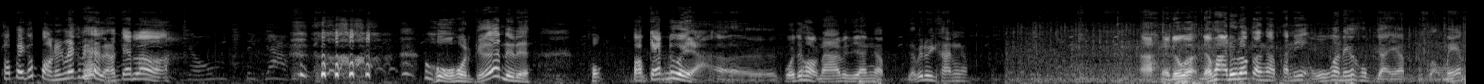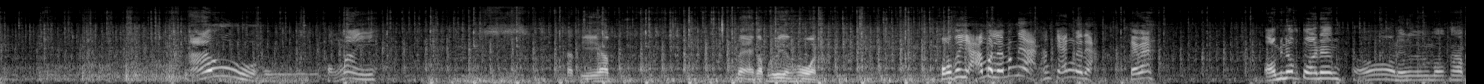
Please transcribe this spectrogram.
เขาไปก็ป๋องเล็กๆไม่ใช่เหรอแก๊สล่อเดี๋ยวมันติดยากโอ้โหโหดเกินเลยเนี่ย พกเตาแก๊สด้วยอะเออกลัวเจ้าของนาไปเลี้ยงครับเดี๋ยวไปดูอีกคันครับอะเดี๋ยวดูเดี๋ยวพาดูรถก่อนครับคันนี้โอ้คันนี้ก็ขบใหญ่ครับสองเมตรเอ้าโอ้โหของใหม่คันนี้ครับแหม่กับพื้นยังโหดโหสยามหมดเลยมั้งเนี่ยทั้งแก๊งเลยเนี่ยใช่ไหมอ๋อมีนกตัวหนึ่งอ๋อนี่นกครับ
